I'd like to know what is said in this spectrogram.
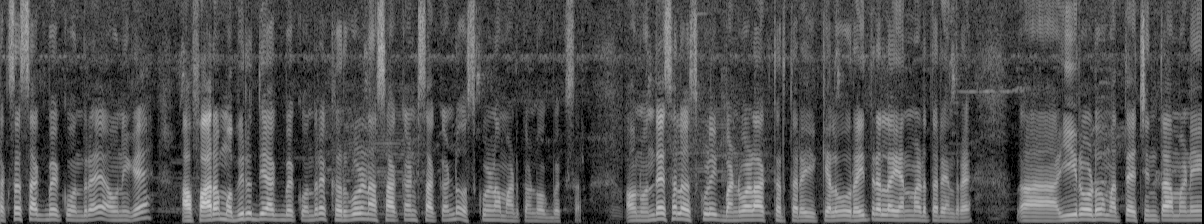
ಸಕ್ಸಸ್ ಆಗಬೇಕು ಅಂದರೆ ಅವನಿಗೆ ಆ ಫಾರಮ್ ಅಭಿವೃದ್ಧಿ ಆಗಬೇಕು ಅಂದರೆ ಕರುಗಳನ್ನ ಸಾಕೊಂಡು ಸಾಕೊಂಡು ಹಸ್ಗಳ್ನ ಮಾಡ್ಕೊಂಡು ಹೋಗ್ಬೇಕು ಸರ್. ಅವ್ನು ಒಂದೇ ಸಲ ಹಸ್ಗಳಿಗೆ ಬಂಡವಾಳ ಹಾಕ್ತಿರ್ತಾರೆ ಈ ಕೆಲವು ರೈತರೆಲ್ಲ ಏನು ಮಾಡ್ತಾರೆ ಅಂದರೆ ಈರೋಡು ಮತ್ತು ಚಿಂತಾಮಣಿ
